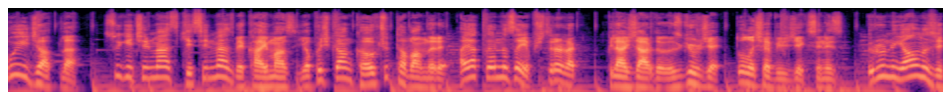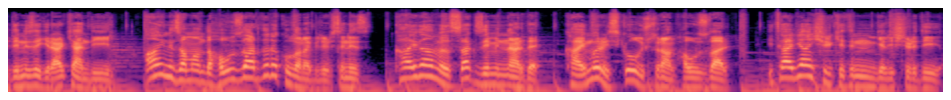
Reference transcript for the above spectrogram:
bu icatla su geçirmez, kesilmez ve kaymaz yapışkan kauçuk tabanları ayaklarınıza yapıştırarak plajlarda özgürce dolaşabileceksiniz. Ürünü yalnızca denize girerken değil, aynı zamanda havuzlarda da kullanabilirsiniz. Kaygan ve ıslak zeminlerde kayma riski oluşturan havuzlar, İtalyan şirketinin geliştirdiği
